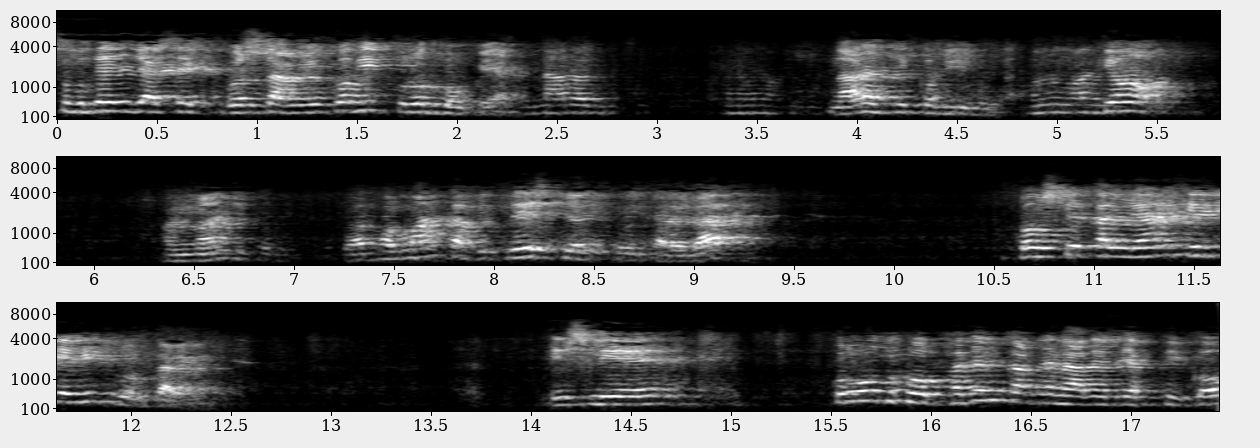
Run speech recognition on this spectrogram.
सुखदेव जैसे गोस्वामी को भी क्रोध हो गया। नारद नारद जी को भी हुआ। क्यों? हनुमान जी को भी। और भगवान का विद्वेश यदि कोई करेगा तो उसके कल्याण के लिए ही क्रोध करेगा। इसलिए क्रोध को भजन करने वाले व्यक्ति को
